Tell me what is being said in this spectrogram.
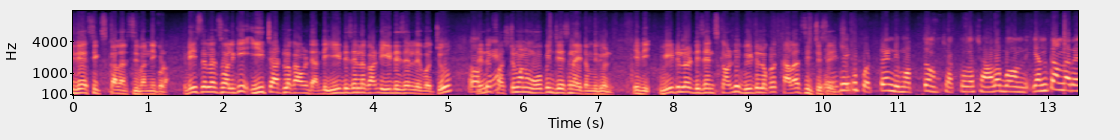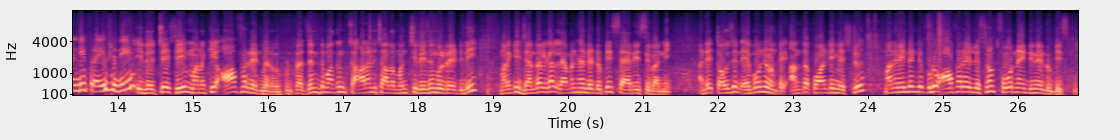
ఇదే సిక్స్ కలర్స్ ఇవన్నీ కూడా. రీసెలర్స్ వాళ్ళకి ఈ చార్ట్లో కావాలంటే అంటే ఈ డిజైన్లో కావాలంటే ఈ డిజైన్ ఇవ్వచ్చు. అంటే ఫస్ట్ మనం ఓపెన్ చేసిన ఐటమ్ ఇదిగోండి. ఇది వీటిలో డిజైన్స్ కావాలంటే వీటిలో కూడా కలర్స్ ఇచ్చేసేయచ్చు. ఇదైతే పొట్టండి మొత్తం. చక్కగా చాలా బాగుంది. ఎంత అన్నారండి ప్రైస్ ఇది? ఇది వచ్చేసి మనకి ఆఫర్ రేట్ మేడం ఇప్పుడు ప్రజెంట్ మాత్రం చాలా అంటే చాలా మంచి రీజనబుల్ రేట్ ఇది. మనకి జనరల్గా లెవెన్ హండ్రెడ్ రూపీస్ శారీస్ ఇవన్నీ. అంటే థౌజండ్ ఎబోనే ఉంటాయి. అంత క్వాలిటీ బెస్ట్ మనం ఏంటంటే ఇప్పుడు ఆఫర్ రేట్లు ఇస్తున్నాం ఫోర్ నైంటీ నైన్ రూపీస్కి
